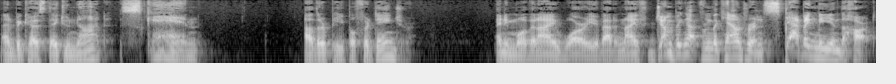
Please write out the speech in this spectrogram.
and because they do not scan other people for danger, any more than I worry about a knife jumping up from the counter and stabbing me in the heart.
